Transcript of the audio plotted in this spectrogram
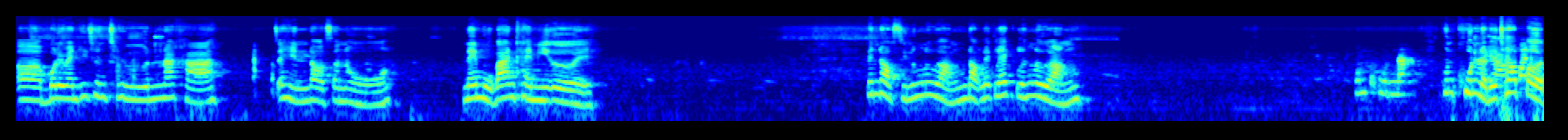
เอ่อบริเวณที่ชื้นๆนะคะ จะเห็นดอกสโหนในหมู่บ้านใครมีเอ่ย เป็นดอกสีเหลืองๆดอกเล็ก ๆ เหลือง คุณคุณนะๆคุณคุณเดี๋ยวดิเชอร์เปิด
